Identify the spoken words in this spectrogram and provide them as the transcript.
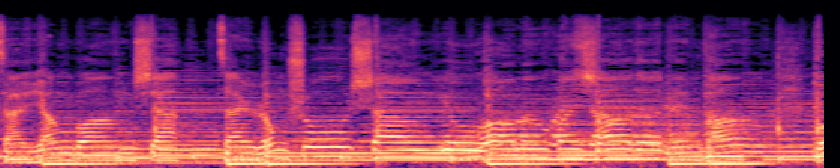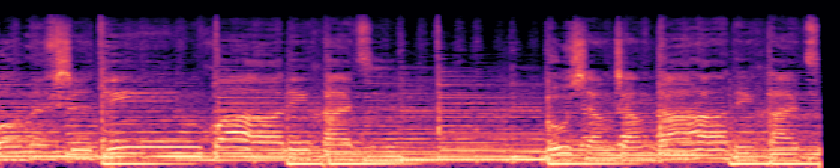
在阳光下，在榕树上，有我们欢笑的脸庞。我们是听话的孩子，不想长大的孩子，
